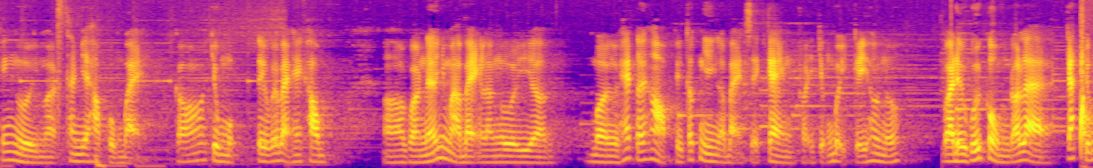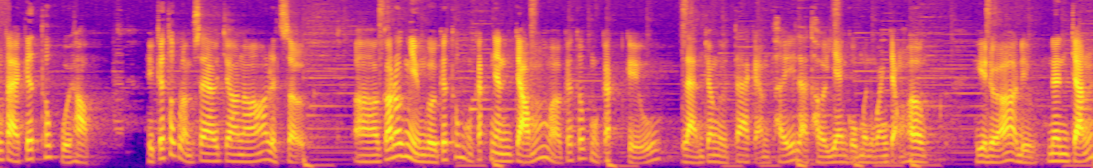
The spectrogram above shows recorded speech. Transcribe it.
cái người mà tham gia học cùng bạn có chung mục tiêu với bạn hay không. Ờ, còn nếu như mà bạn là người ờ, mời người khác tới họp thì tất nhiên là bạn sẽ càng phải chuẩn bị kỹ hơn nữa. Và điều cuối cùng đó là cách chúng ta kết thúc buổi họp. Thì kết thúc làm sao cho nó lịch sự? Uh, có rất nhiều người kết thúc một cách nhanh chóng và kết thúc một cách kiểu làm cho người ta cảm thấy là thời gian của mình quan trọng hơn. Thì điều đó là điều nên tránh.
